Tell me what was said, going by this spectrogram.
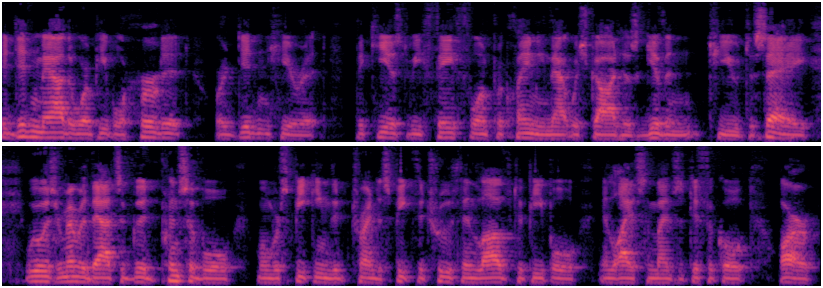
It didn't matter where people heard it or didn't hear it. The key is to be faithful in proclaiming that which God has given to you to say. We always remember that's a good principle when we're speaking, the, trying to speak the truth in love to people in life. Sometimes it's difficult. Our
